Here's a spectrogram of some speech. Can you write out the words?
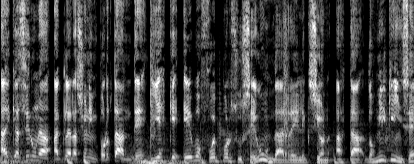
Hay que hacer una aclaración importante y es que Evo fue por su segunda reelección. Hasta 2015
